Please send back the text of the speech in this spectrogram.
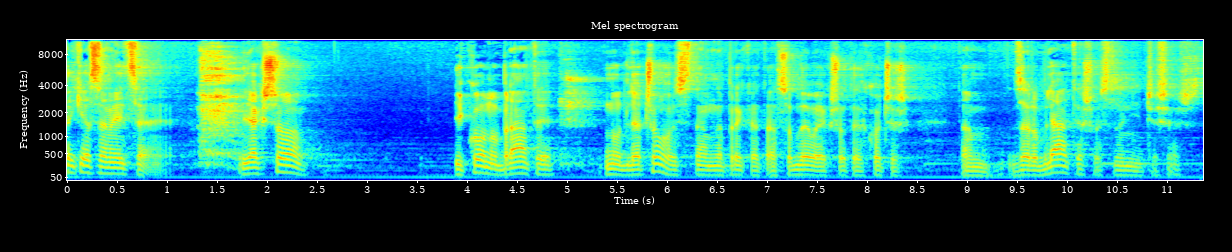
Таке саме і це. Якщо ікону брати ну, для чогось, там, наприклад, особливо, якщо ти хочеш там, заробляти щось на ній чи ще щось.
